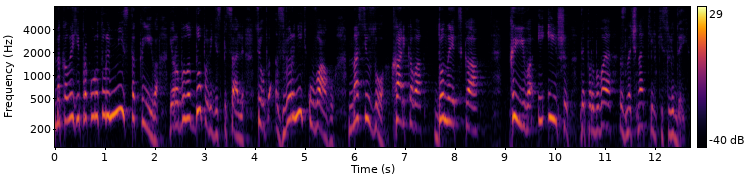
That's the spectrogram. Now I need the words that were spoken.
на колегії прокуратури міста Києва, я робила доповіді спеціальні. Цього зверніть увагу на СІЗО Харкова, Донецька, Києва і інших, де перебуває значна кількість людей.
